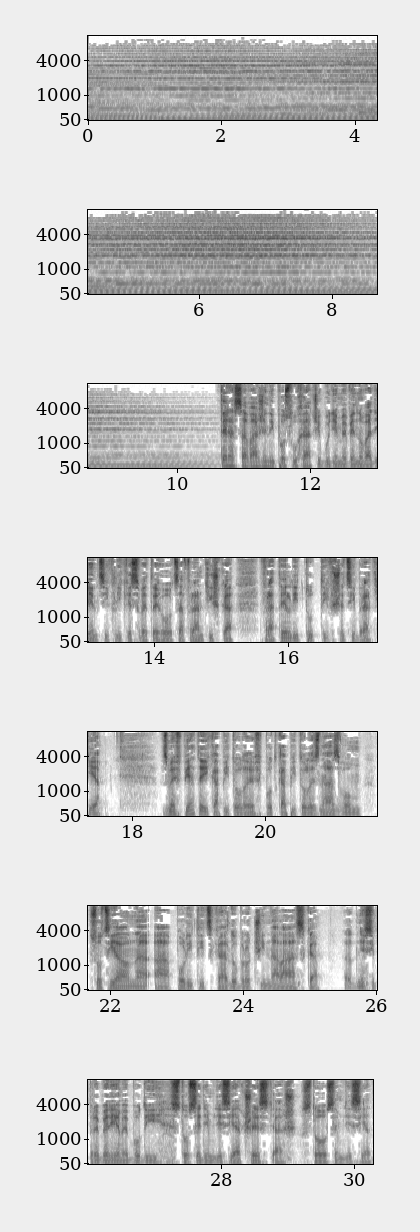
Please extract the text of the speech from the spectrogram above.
Teraz sa, vážení poslucháči, budeme venovať encyklike svätého otca Františka Fratelli Tutti, všetci bratia. Sme v 5. kapitole, v podkapitole s názvom Sociálna a politická dobročinná láska. Dnes si preberieme body 176 až 182.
